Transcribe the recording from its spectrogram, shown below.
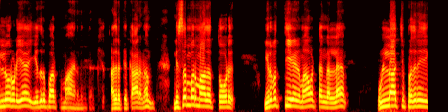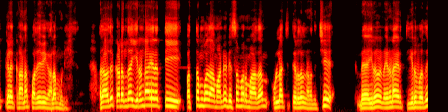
எல்லோருடைய எதிர்பார்ப்புமா இருந்துகிட்டு இருக்கு. அதற்கு காரணம் டிசம்பர் மாதத்தோடு இருபத்தி ஏழு மாவட்டங்கள்ல உள்ளாட்சி பிரதிநிதிகளுக்கான பதவி காலம் முடியுது. அதாவது கடந்த இரண்டாயிரத்தி பத்தொன்பதாம் ஆண்டு டிசம்பர் மாதம் உள்ளாட்சி தேர்தல் நடந்துச்சு. இரண்டாயிரத்தி இருபது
